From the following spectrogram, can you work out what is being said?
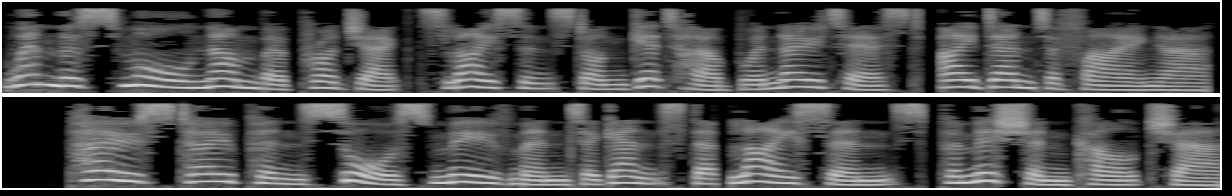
when the small number projects licensed on GitHub were noticed, identifying a post-open source movement against the license permission culture.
